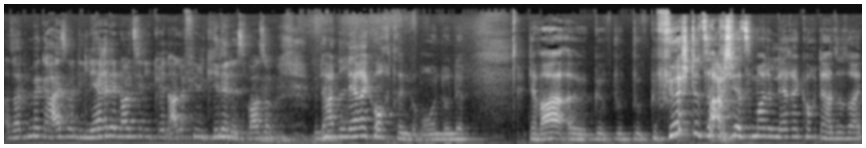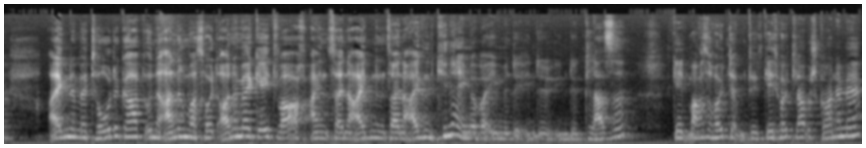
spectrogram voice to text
Also hat mir geheißen, die Lehrer der 90 die kriegen alle viele Kinder. Das war so. Und da hat der Lehrer Koch drin gewohnt. Und der, der war äh, ge, ge, gefürchtet, sage ich jetzt mal, der Lehrer Koch. Der hat so seine eigene Methode gehabt. Unter anderem, was heute auch nicht mehr geht, war auch ein, seine, eigenen, seine eigenen Kinder immer bei ihm in der, in der, in der Klasse. Geht, machen sie heute, das geht heute, glaube ich, gar nicht mehr.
